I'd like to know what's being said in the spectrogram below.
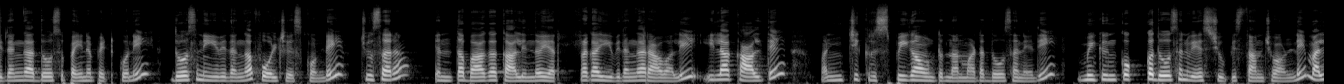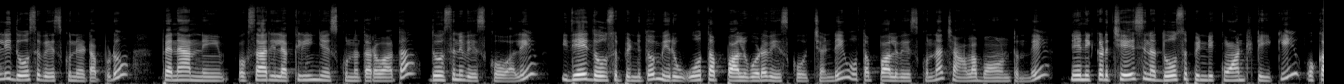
విధంగా దోశ పైన పెట్టుకొని దోశని ఈ విధంగా ఫోల్డ్ చేసుకోండి. చూసారా? ఎంత బాగా కాలిందో ఎర్రగా ఈ విధంగా రావాలి. ఇలా కాలితే మంచి క్రిస్పీగా ఉంటుందన్నమాట దోశ అనేది. మీకు ఇంకొక దోశను వేసి చూపిస్తాను చూడండి. మళ్ళీ దోశ వేసుకునేటప్పుడు పెనాన్ని ఒకసారి ఇలా క్లీన్ చేసుకున్న తర్వాత దోశని వేసుకోవాలి. ఇదే దోశ పిండితో మీరు ఊతప్పాలు కూడా వేసుకోవచ్చండి. ఊతప్పాలు వేసుకున్నా చాలా బాగుంటుంది. నేను ఇక్కడ చేసిన దోశ పిండి క్వాంటిటీకి ఒక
